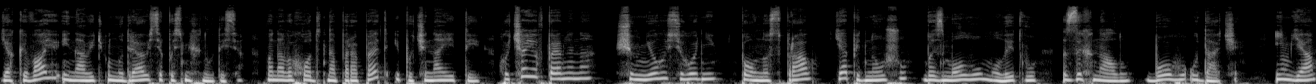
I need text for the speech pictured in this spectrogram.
Я киваю і навіть умудряюся посміхнутися. Вона виходить на парапет і починає йти. Хоча я впевнена, що в нього сьогодні повно справ, я підношу безмолву молитву зихналу, Богу удачі. Ім'я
